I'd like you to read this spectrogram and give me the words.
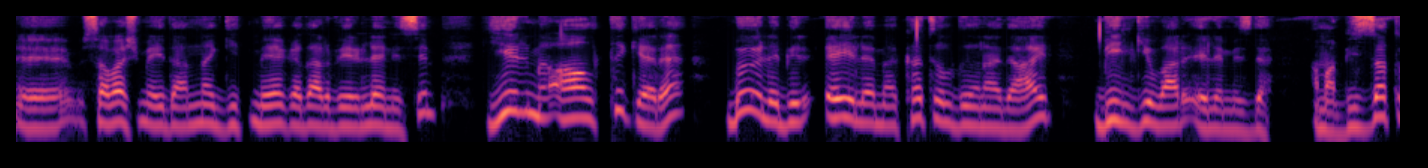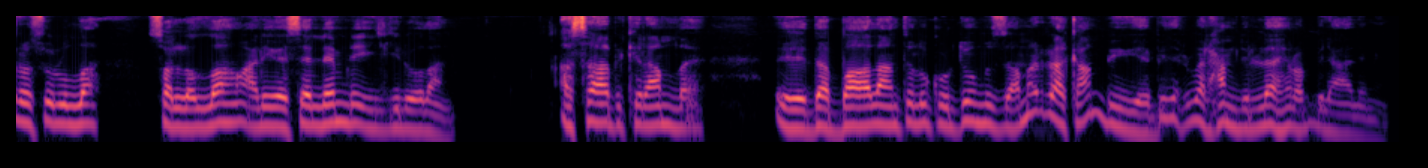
e, savaş meydanına gitmeye kadar verilen isim. 26 kere böyle bir eyleme katıldığına dair bilgi var elimizde. Ama bizzat Resulullah sallallahu aleyhi ve sellemle ilgili olan ashab-ı kiramla e, da bağlantılı kurduğumuz zaman rakam büyüyebilir. Velhamdülillahi Rabbil Alemin.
